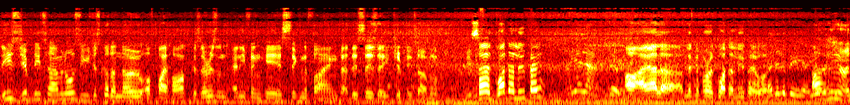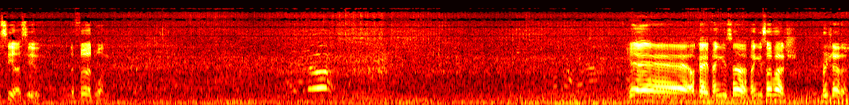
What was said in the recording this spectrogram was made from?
these jeepney terminals, you just gotta know off by heart because there isn't anything here signifying that this is a jeepney terminal. You said Guadalupe? Ayala, sir. Oh, Ayala. I'm looking for a Guadalupe one. Guadalupe, yeah. Oh, here, I see it, I see it. The third one. Yeah, okay, thank you, sir. Thank you so much. Appreciate it.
